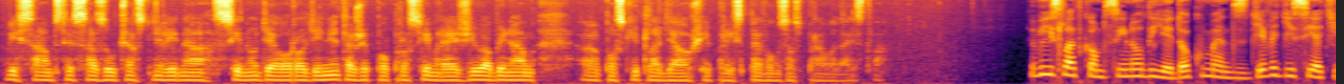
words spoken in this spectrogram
Vy sám ste sa zúčastnili na synode o rodine, takže poprosím réžiu, aby nám e, poskytla ďalší príspevok zo spravodajstva. Výsledkom synody je dokument s 94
